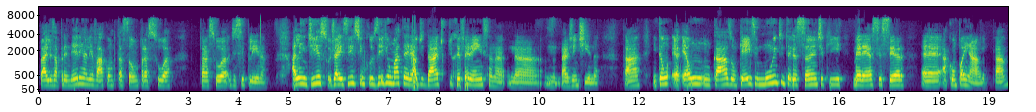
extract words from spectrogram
para eles aprenderem a levar a computação para a sua, para a sua disciplina. Além disso, já existe inclusive um material didático de referência na, na, na Argentina. Tá? Então é, é um, um, caso, um case muito interessante que merece ser é, acompanhado. Tá?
